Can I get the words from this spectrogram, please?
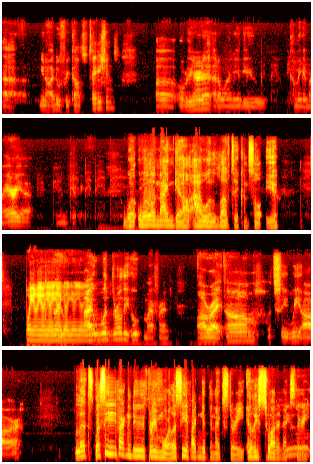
Uh, you know I do free consultations uh, over the internet. I don't want any of you coming in my area. and give Will- Willow Nightingale, I would love to consult you. Boy, I would throw the oop, my friend. All right. Um, let's see. We are Let's let's see if I can do three more. Let's see if I can get the next three. At least two out of the next you, three.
